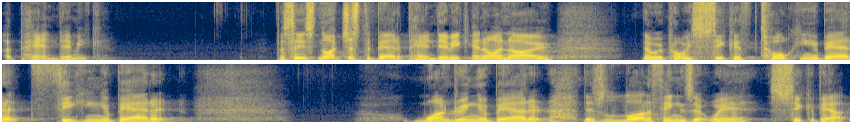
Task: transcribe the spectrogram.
a pandemic. But see, it's not just about a pandemic. And I know that we're probably sick of talking about it, thinking about it, wondering about it. There's a lot of things that we're sick about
